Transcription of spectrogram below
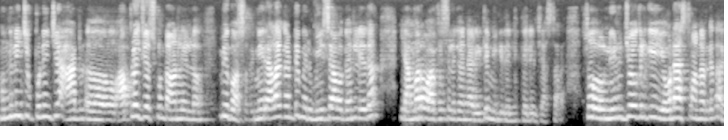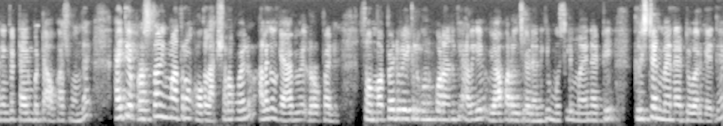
ముందు నుంచి ఇప్పటి నుంచి అప్లై చేసుకుంటే ఆన్లైన్లో మీకు వస్తుంది. మీరు ఎలాగంటే మీరు మీ సేవ కానీ లేదా ఎంఆర్ఓ ఆఫీసులు కానీ అడిగితే మీకు దీన్ని తెలియజేస్తారు. సో నిరుద్యోగులకి యువనేస్తం అన్నారు కదా అది ఇంకా టైం పట్టే అవకాశం ఉంది. అయితే ప్రస్తుతానికి మాత్రం ఒక లక్ష రూపాయలు అలాగే ఒక యాభై వేల రూపాయలు. సో మప్పేడు వెహికల్ కొనుక్కోవడానికి అలాగే వ్యాపారాలు చేయడానికి ముస్లిం మైనార్టీ క్రిస్టియన్ మైనార్టీ వరకు అయితే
